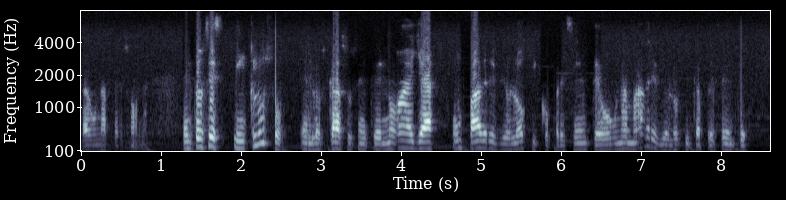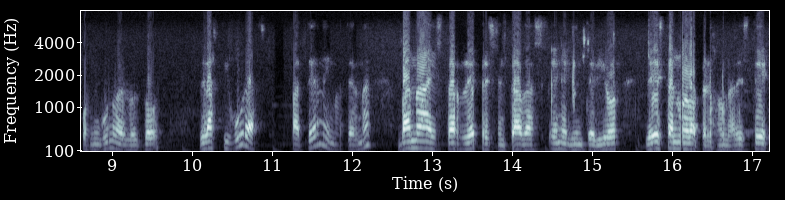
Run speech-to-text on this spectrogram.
cada una persona. Entonces, incluso en los casos en que no haya un padre biológico presente o una madre biológica presente, o ninguno de los dos, las figuras paterna y materna van a estar representadas en el interior de esta nueva persona, de este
